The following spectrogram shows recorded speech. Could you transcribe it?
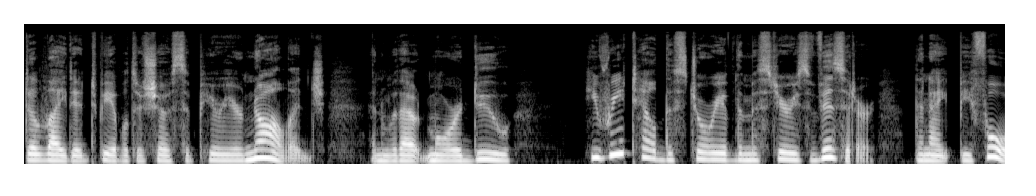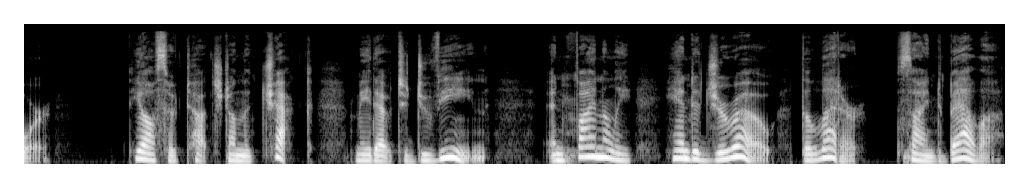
delighted to be able to show superior knowledge, and without more ado, he retailed the story of the mysterious visitor the night before. He also touched on the check made out to Duveen, and finally handed Giraud the letter signed Bella.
